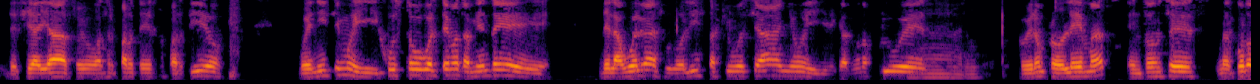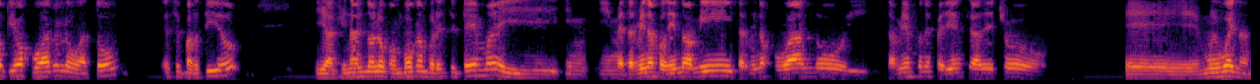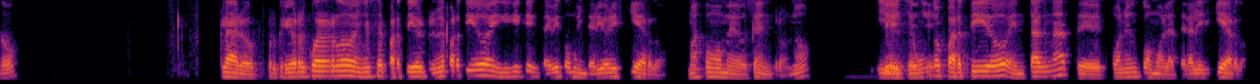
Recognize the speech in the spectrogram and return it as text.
decía, ya soy, voy a ser parte de este partido, buenísimo, y justo hubo el tema también de, de la huelga de futbolistas que hubo ese año y de que algunos clubes tuvieron problemas, entonces me acuerdo que iba a jugar Lobatón ese partido, y al final no lo convocan por este tema y, y, me terminan poniendo a mí, termino jugando y también fue una experiencia, de hecho, eh, muy buena, ¿no? Claro, porque yo recuerdo en ese partido, el primer partido en Iquique te vi como interior izquierdo, más como medio centro, ¿no? Y el segundo partido en Tacna te ponen como lateral izquierdo.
